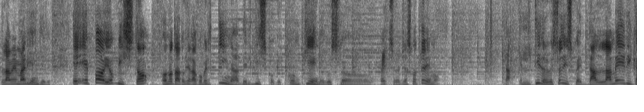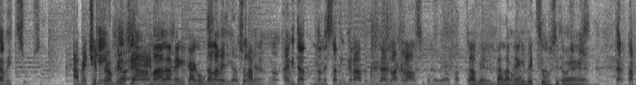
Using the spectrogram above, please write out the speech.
L'Ave Maria in chiesa. E, e poi ho visto, ho notato che la copertina del disco che contiene questo pezzo che oggi ascolteremo, da- il titolo di questo disco è Dall'America Vezzosi. Vabbè, c'è che proprio eh, richiama- dall'America russa. Dall'America, solo Vabbè. che non- ha evitato- non è stato in grado di creare la crasi come aveva fatto. Vabbè, dall'America Vezzosi eh, eh, però, vabbè.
